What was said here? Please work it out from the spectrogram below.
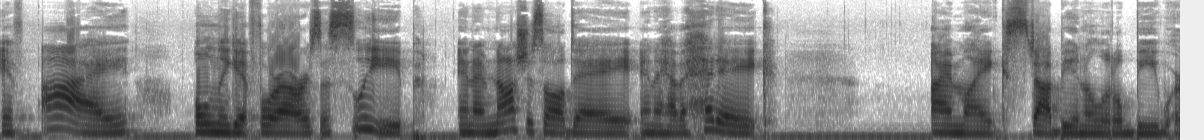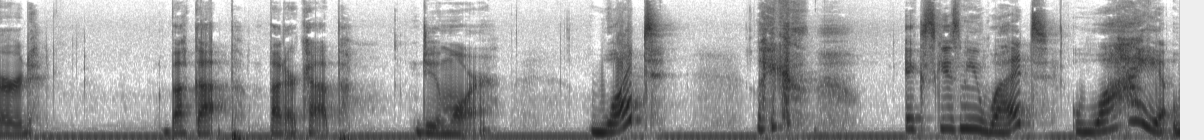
If i only get four hours of sleep and i'm nauseous all day and i have a headache i'm like stop being a little b word. Buck up buttercup. Do more. What? Like Excuse me, what? Why? I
